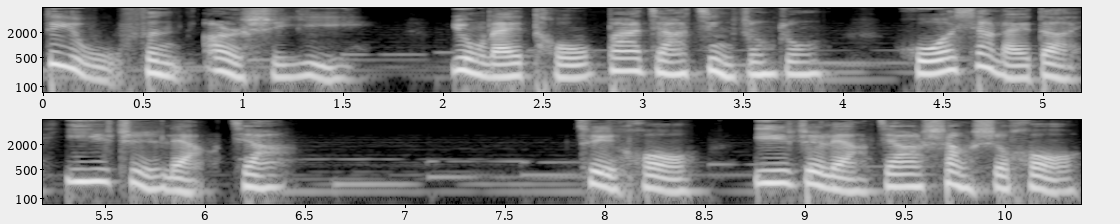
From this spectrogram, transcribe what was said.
第五份二十亿用来投八家竞争中活下来的一至两家。最后一至两家上市后。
